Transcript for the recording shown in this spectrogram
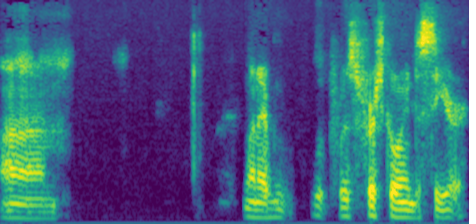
um, when I was first going to see her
